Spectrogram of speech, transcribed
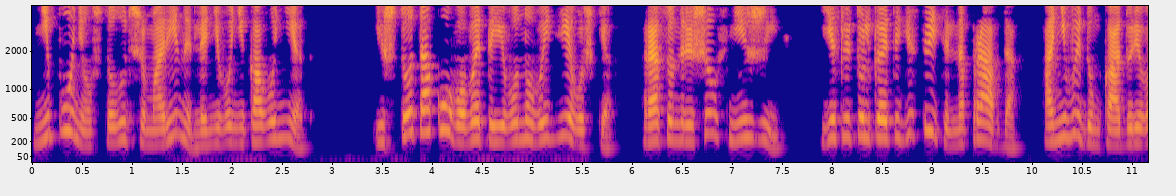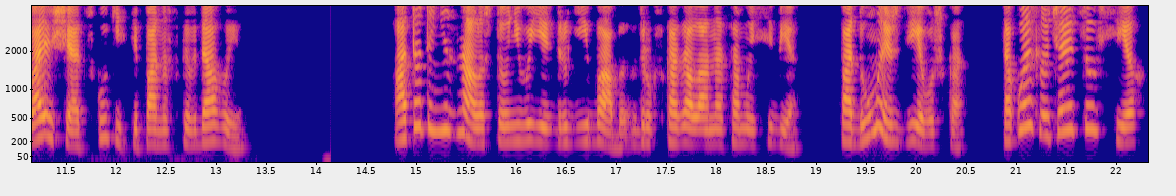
не понял, что лучше Марины для него никого нет? И что такого в этой его новой девушке, раз он решил с ней жить, если только это действительно правда, а не выдумка, одуревающая от скуки степановской вдовы? «А то ты не знала, что у него есть другие бабы», вдруг сказала она самой себе. «Подумаешь, девушка, такое случается у всех,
